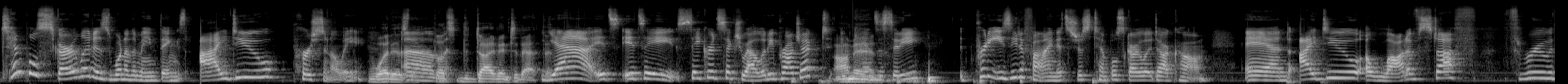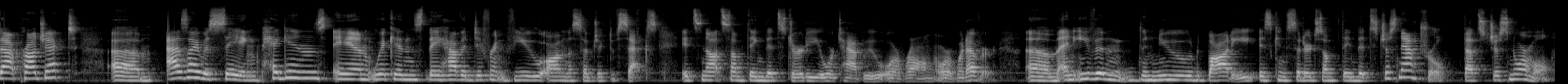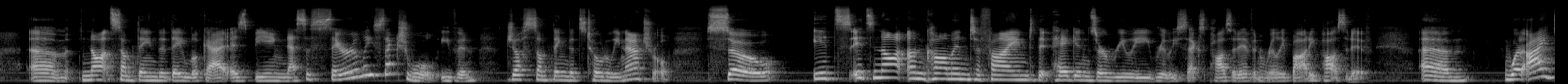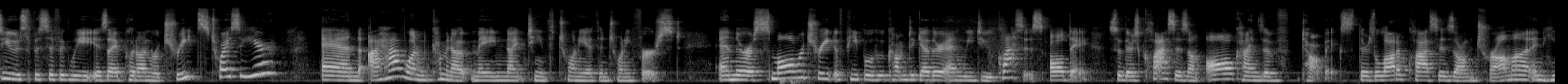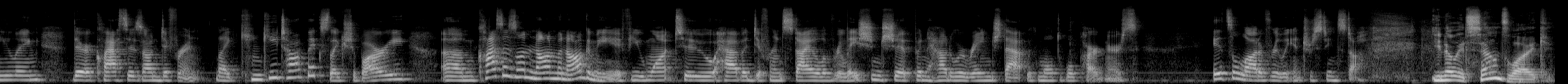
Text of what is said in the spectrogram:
Temple Scarlet is one of the main things I do personally. What is it? Let's dive into that. Then. Um, Yeah, it's it's a sacred sexuality project in I'm in. Kansas City. Pretty easy to find. It's just templescarlet.com. And I do a lot of stuff through that project. Um, as I was saying, pagans and Wiccans, they have a different view on the subject of sex. It's not something that's dirty or taboo or wrong or whatever. Um, and even the nude body is considered something that's just natural, that's just normal, um, not something that they look at as being necessarily sexual, even, just something that's totally natural. So it's it's not uncommon to find that pagans are really really sex positive and really body positive. Um, what I do specifically is I put on retreats twice a year, and I have one coming up May 19th, 20th, and 21st. And they're a small retreat of people who come together and we do classes all day. So there's classes on all kinds of topics. There's a lot of classes on trauma and healing. There are classes on different like kinky topics like shibari. Um, classes on non-monogamy if you want to have a different style of relationship and how to arrange that with multiple partners. It's a lot of really interesting stuff. You know, it sounds like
